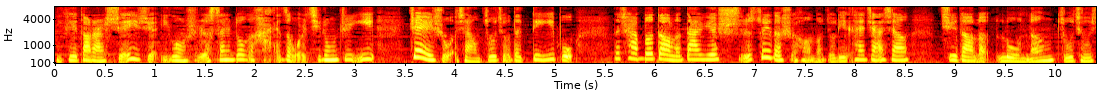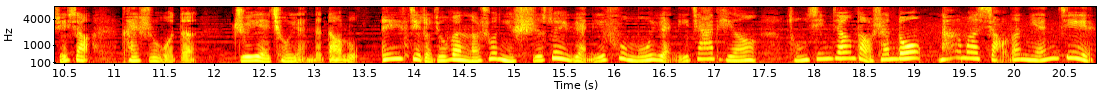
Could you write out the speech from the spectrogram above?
你可以到那儿学一学。一共是三十多个孩子，我是其中之一。这是我向足球的第一步。那差不多到了大约十岁的时候呢，就离开家乡，去到了鲁能足球学校，开始我的。”职业球员的道路，哎，记者就问了，说你十岁远离父母，远离家庭，从新疆到山东，那么小的年纪，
